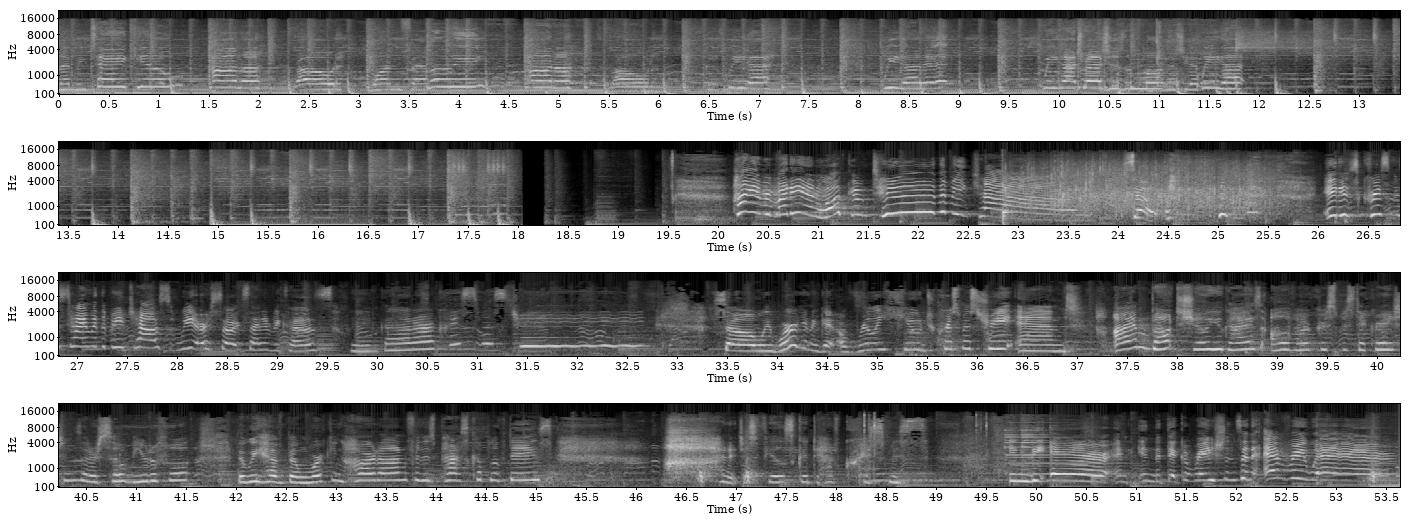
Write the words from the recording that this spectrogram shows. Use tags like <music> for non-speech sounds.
Let me take you on the road. One family on a throne. Cause we got, we got it. We got treasures and than shit we got. We are so excited because we've got our Christmas tree. So, we were gonna get a really huge Christmas tree, and I'm about to show you guys all of our Christmas decorations that are so beautiful that we have been working hard on for these past couple of days. <sighs> And it just feels good to have Christmas in the air and in the decorations and everywhere.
